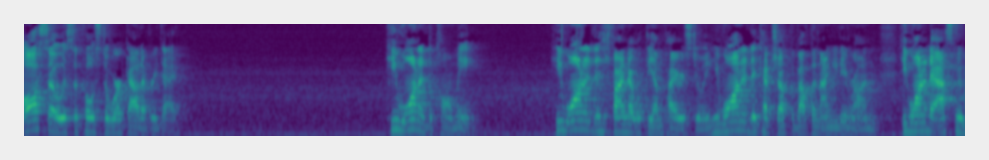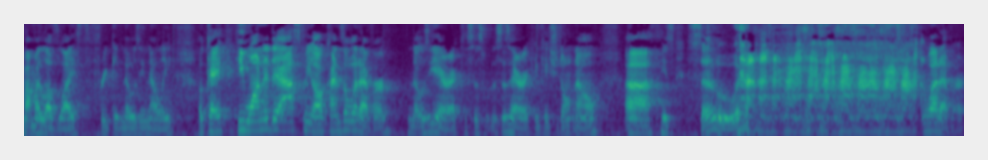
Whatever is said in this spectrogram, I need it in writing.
also is supposed to work out every day. He wanted to call me. He wanted to find out what the Empire's doing. He wanted to catch up about the 90 day run. He wanted to ask me about my love life. Freaking nosy Nelly. Okay? He wanted to ask me all kinds of whatever. Nosy Eric. This is this is Eric, in case you don't know. Uh, he's so whatever.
